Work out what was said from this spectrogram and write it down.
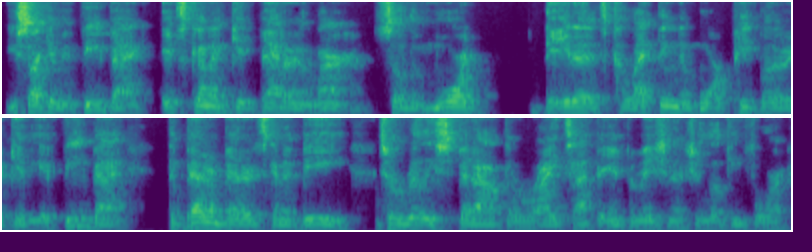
you start giving feedback it's going to get better and learn. So the more data it's collecting the more people that are giving it feedback the better and better it's going to be to really spit out the right type of information that you're looking for.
